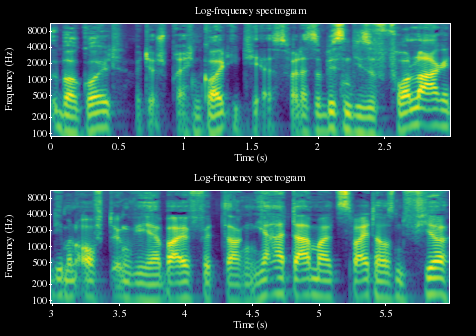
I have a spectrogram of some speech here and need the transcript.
über Gold mit dir sprechen, Gold-ETS, weil das so ein bisschen diese Vorlage, die man oft irgendwie herbeiführt, sagen, ja, damals 2004,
